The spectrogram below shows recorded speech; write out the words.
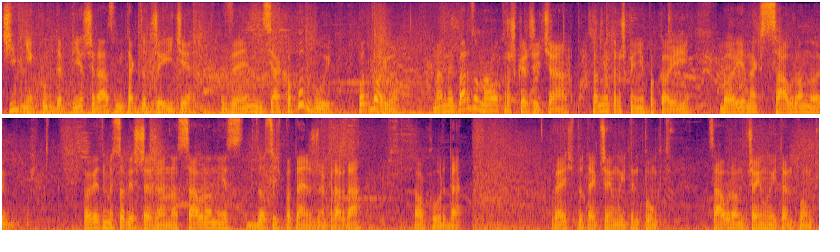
Dziwnie, kurde, pierwszy raz mi tak dobrze idzie w misjach o podbój, podboju. Mamy bardzo mało troszkę życia. To mnie troszkę niepokoi, bo jednak Sauron, no powiedzmy sobie szczerze, no Sauron jest dosyć potężny, prawda? O kurde. Weź tutaj przejmuj ten punkt. Sauron przejmuj ten punkt.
